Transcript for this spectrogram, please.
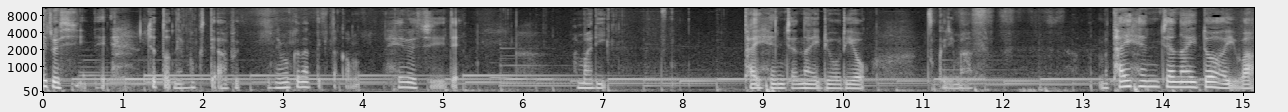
ヘルシーでちょっと眠くてあぶ眠くなってきたかも。ヘルシーであまり大変じゃない料理を作ります、ま、大変じゃない度合いは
